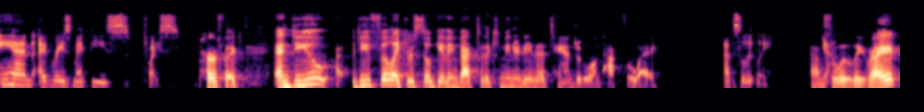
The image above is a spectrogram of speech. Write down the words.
and I've raised my fees twice. Perfect. And do you do you feel like you're still giving back to the community in a tangible, impactful way? Absolutely. Absolutely, yeah. right?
